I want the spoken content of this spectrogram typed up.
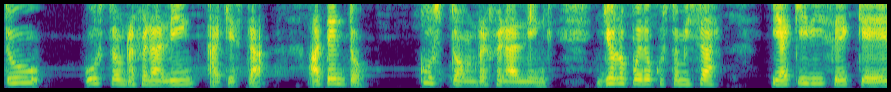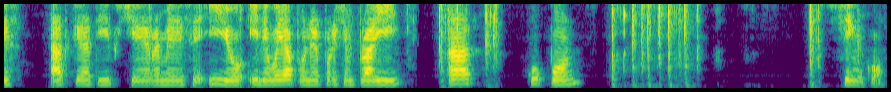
tu custom referral link. Aquí está. Atento. Custom referral link. Yo lo puedo customizar. Y aquí dice que es Add Creative GRMS IO. Y le voy a poner, por ejemplo, ahí Add Coupon 5.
